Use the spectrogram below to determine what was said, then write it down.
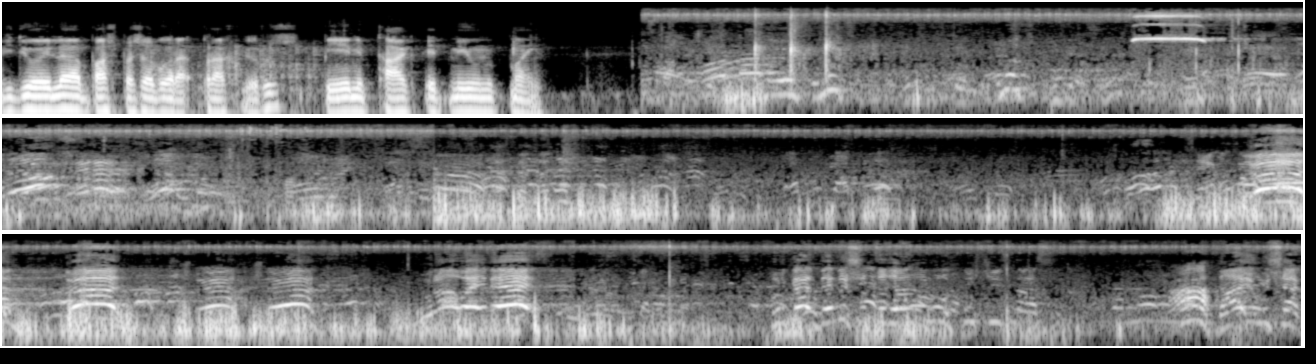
videoyla baş başa bıra- bırakıyoruz. Beğenip takip etmeyi unutmayın. Dön! Dön! Dön! Dön! Bravo Enes! Furkan dene şutu da. Daha yumuşak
